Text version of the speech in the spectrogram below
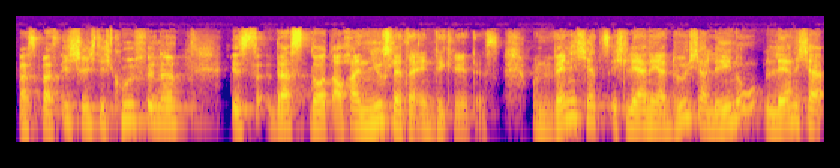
Was, was ich richtig cool finde, ist, dass dort auch ein Newsletter integriert ist. Und wenn ich jetzt, ich lerne ja durch Aleno, lerne ich ja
